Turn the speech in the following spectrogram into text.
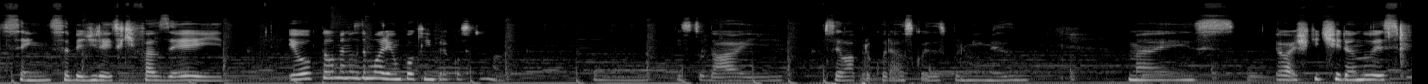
sem saber direito o que fazer e eu pelo menos demorei um pouquinho para acostumar com estudar e sei lá procurar as coisas por mim mesmo. Mas eu acho que tirando esse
